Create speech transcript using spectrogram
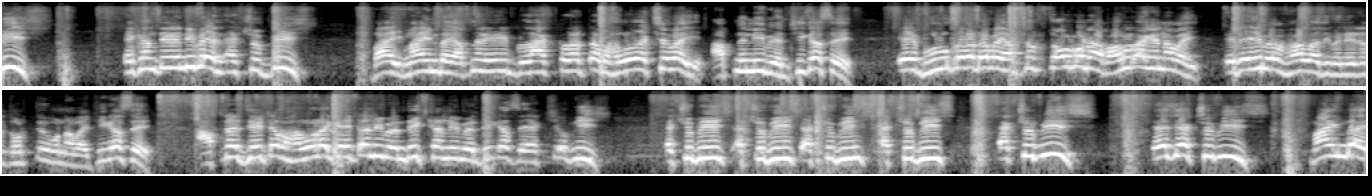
বিশ। এখান থেকে নিবেন একশো বিশ। ভাই মাইন ভাই, আপনার এই ব্ল্যাক কালারটা ভালো লাগছে ভাই, আপনি নিবেন, ঠিক আছে? এই ব্লু কালারটা ভাই, আপনার চলবো না, ভালো লাগে না ভাই। এটা এইভাবে ভালো দিবেন, এটা ধরতে হব না ভাই, ঠিক আছে? আপনার যেটা ভালো লাগে, এটা নিবেন, দীক্ষা নিবেন, ঠিক আছে? একশো বিশ একশো বিশ একশো বিশ একশো বিশ একশো বিশ একশো বিশ। এই যে একশো বিশ মাইন ভাই,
